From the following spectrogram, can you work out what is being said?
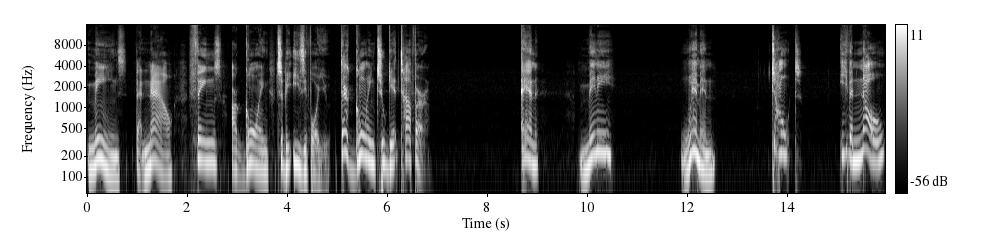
means that now things are going to be easy for you. They're going to get tougher. And many women don't even know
